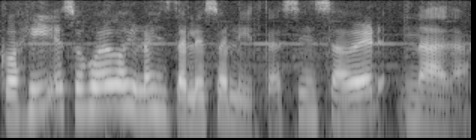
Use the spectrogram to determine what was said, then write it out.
cogí esos juegos y los instalé solita, sin saber nada.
